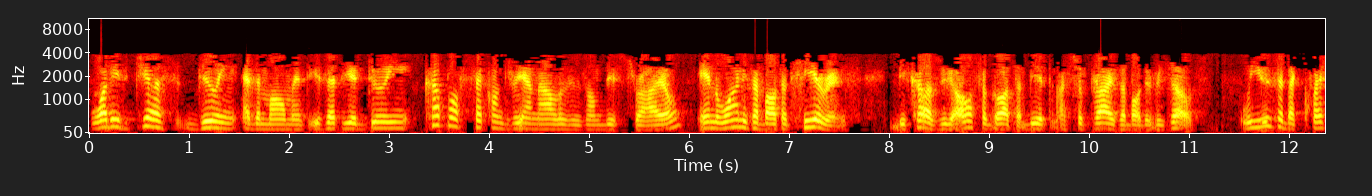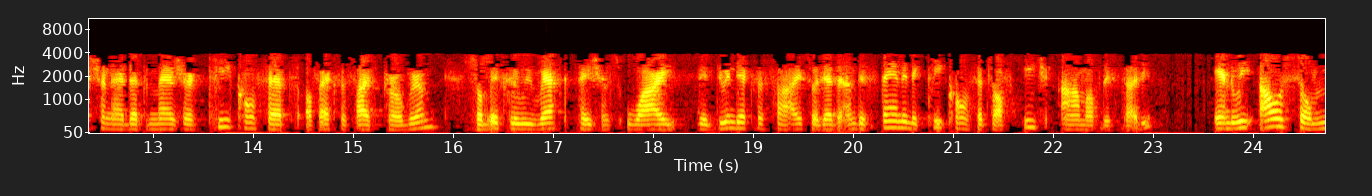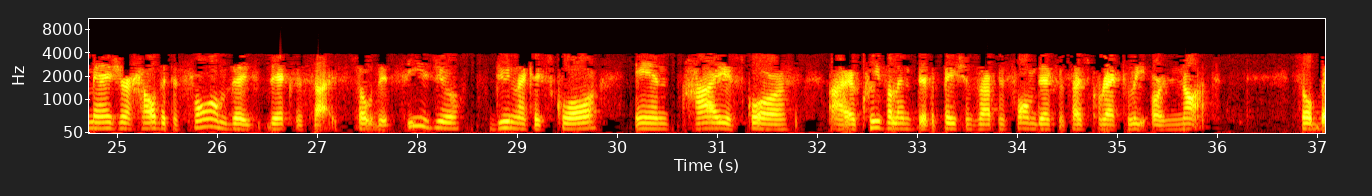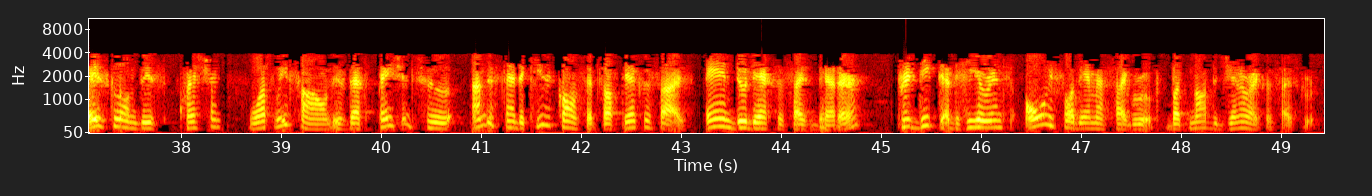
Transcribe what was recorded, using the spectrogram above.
What we're just doing at the moment is that we are doing a couple of secondary analyses on this trial, and one is about adherence because we also got a bit a surprise about the results. We used a questionnaire that measures key concepts of exercise program. So basically, we asked patients why they're doing the exercise so that they're understanding the key concepts of each arm of the study. And we also measure how they perform the, the exercise. So the physio doing like a score and high scores are equivalent that the patients are performing the exercise correctly or not. So basically on this question, what we found is that patients who understand the key concepts of the exercise and do the exercise better predict adherence only for the MSI group, but not the general exercise group.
